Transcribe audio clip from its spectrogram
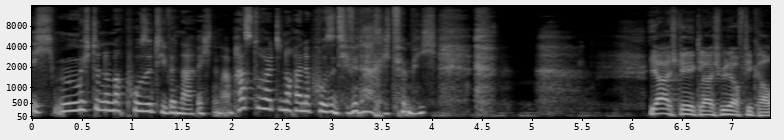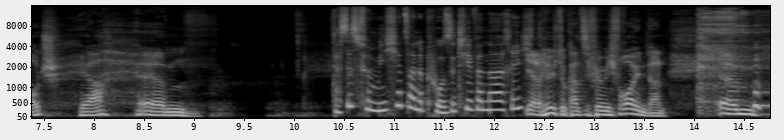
Ich möchte nur noch positive Nachrichten haben. Hast du heute noch eine positive Nachricht für mich? Ja, ich gehe gleich wieder auf die Couch. Ja. Ähm. Das ist für mich jetzt eine positive Nachricht. Ja, natürlich. Du kannst dich für mich freuen dann. ähm.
